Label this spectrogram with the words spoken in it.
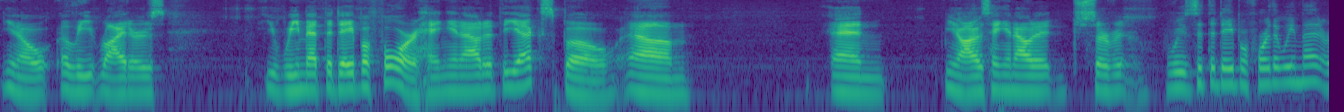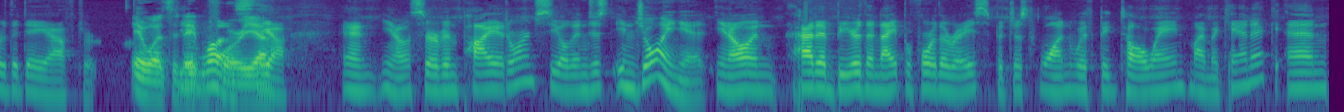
you know, elite riders we met the day before hanging out at the expo um, and you know i was hanging out at serving was it the day before that we met or the day after It was the day it before, was yeah. And you know serving pie at orange seal and just enjoying it you know and had a beer the night before the race but just one with big tall wayne my mechanic. And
